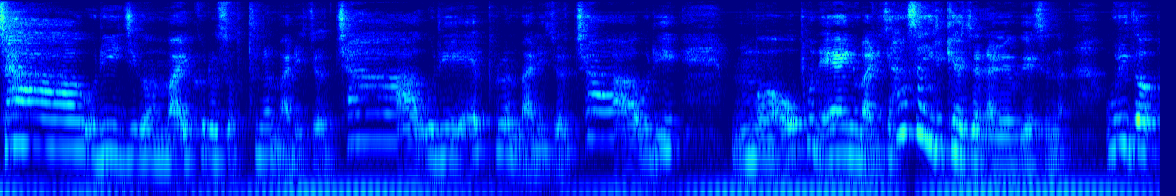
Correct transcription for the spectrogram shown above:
자, 우리 지금 마이크로소프트는 말이죠. 자, 우리 애플은 말이죠. 자, 우리 뭐 OpenAI는 말이죠. 항상 이렇게 하잖아요. 외국에서는. 우리도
